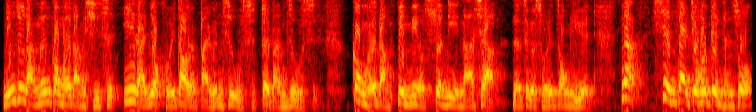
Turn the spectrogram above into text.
民主党跟共和党席次依然又回到了百分之五十对百分之五十。共和党并没有顺利拿下了这个所谓众议院，那现在就会变成说，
